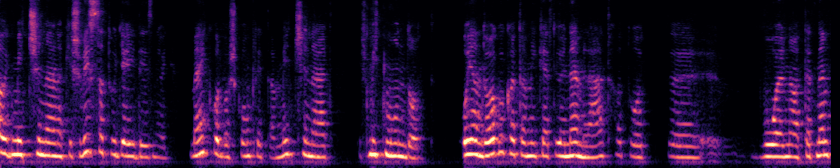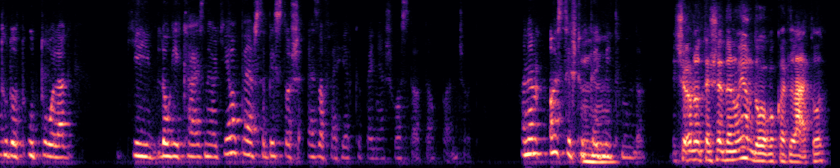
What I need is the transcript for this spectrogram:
hogy mit csinálnak, és vissza tudja idézni, hogy melyik orvos konkrétan mit csinált, és mit mondott. Olyan dolgokat, amiket ő nem láthatott volna, tehát nem tudott utólag ki logikázni, hogy ja, persze, biztos ez a fehér köpenyes hozta a tappancsot. Hanem azt is tudta, mm. hogy mhm. mit mondott. És adott esetben olyan dolgokat látott,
